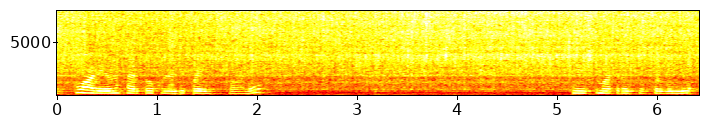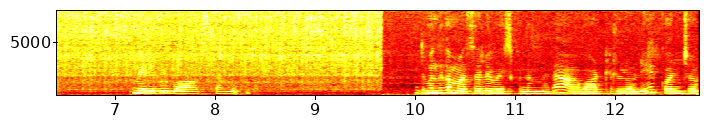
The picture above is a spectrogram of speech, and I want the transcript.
ఉప్పు అవి ఏమైనా సరిపోకుండా ఇప్పుడు వేసుకోవాలి. టేస్ట్ మాత్రం సూపర్గా ఉంది. స్మెల్ కూడా బాగా వస్తాము ఇంత ముందుగా మసాలా వేసుకున్నాం కదా ఆ వాటర్లోనే కొంచెం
